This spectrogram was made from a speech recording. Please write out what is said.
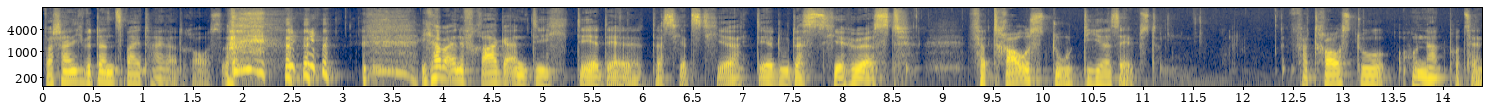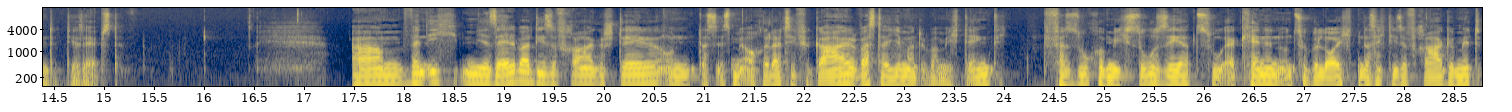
Wahrscheinlich wird dann zwei Teile draus. ich habe eine Frage an dich, der, der das jetzt hier, der du das hier hörst. Vertraust du dir selbst? Vertraust du 100% dir selbst? Ähm, wenn ich mir selber diese Frage stelle, und das ist mir auch relativ egal, was da jemand über mich denkt, ich versuche mich so sehr zu erkennen und zu beleuchten, dass ich diese Frage mit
